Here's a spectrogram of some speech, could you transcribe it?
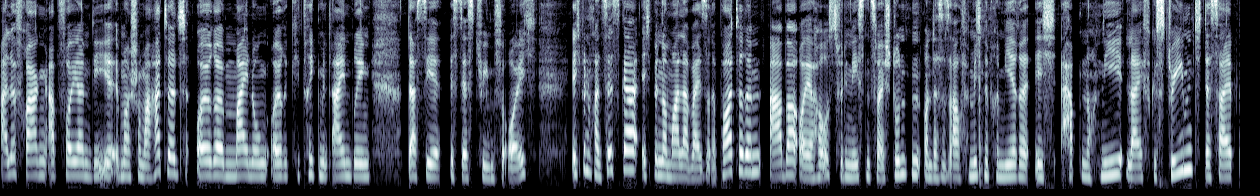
alle Fragen abfeuern, die ihr immer schon mal hattet, eure Meinung, eure Kritik mit einbringen. Das hier ist der Stream für euch. Ich bin Franziska, ich bin normalerweise Reporterin, aber euer Host für die nächsten zwei Stunden und das ist auch für mich eine Premiere. Ich habe noch nie live gestreamt, deshalb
